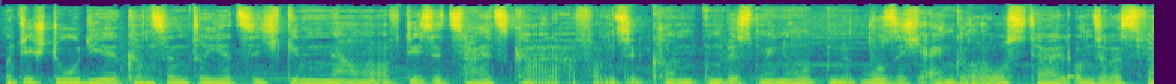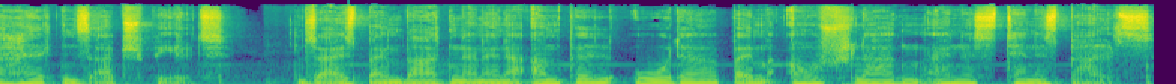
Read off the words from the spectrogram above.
Und die Studie konzentriert sich genau auf diese Zeitskala von Sekunden bis Minuten, wo sich ein Großteil unseres Verhaltens abspielt. Sei es beim Warten an einer Ampel oder beim Aufschlagen eines Tennisballs.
